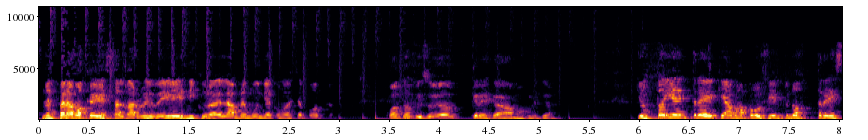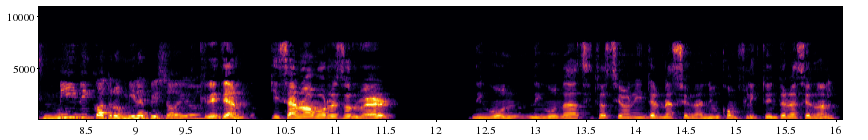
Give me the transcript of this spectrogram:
No esperamos que salvar bebés ni curar el hambre mundial como este podcast. ¿Cuántos episodios crees que hagamos, Cristian? Yo estoy entre que vamos a producir entre unos 3.000 y 4.000 episodios. Cristian, quizá no vamos a resolver ningún, ninguna situación internacional, ni un conflicto internacional,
